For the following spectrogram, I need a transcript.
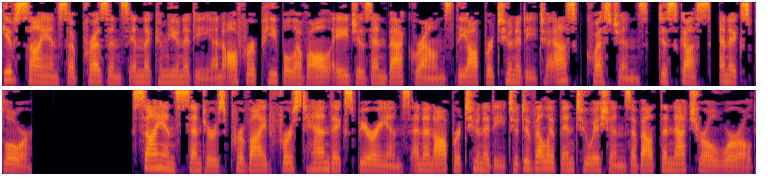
give science a presence in the community and offer people of all ages and backgrounds the opportunity to ask questions, discuss, and explore. Science centers provide first-hand experience and an opportunity to develop intuitions about the natural world.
